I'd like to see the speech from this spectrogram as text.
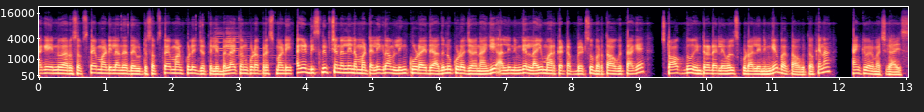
ಹಾಗೆ ಇನ್ನು ಯಾರು ಸಬ್ಸ್ಕ್ರೈಬ್ ಮಾಡಿಲ್ಲ ಅಂದ್ರೆ ದಯವಿಟ್ಟು ಸಬ್ಸ್ಕ್ರೈಬ್ ಮಾಡ್ಕೊಳ್ಳಿ. ಜೊತೆಲಿ ಬೆಲ್ ಐಕಾನ್ ಕೂಡ ಪ್ರೆಸ್ ಮಾಡಿ. ಹಾಗೆ ಡಿಸ್ಕ್ರಿಪ್ಷನ್ ಅಲ್ಲಿ ನಮ್ಮ ಟೆಲಿಗ್ರಾಮ್ ಲಿಂಕ್ ಕೂಡ ಇದೆ, ಅದನ್ನು ಕೂಡ ಜಾಯ್ನ್ ಆಗಿ ಅಲ್ಲಿ ನಿಮಗೆ ಲೈವ್ ಮಾರ್ಕೆಟ್ ಅಪ್ಡೇಟ್ಸ್ ಬರ್ತಾ ಹೋಗುತ್ತೆ. ಹಾಗೆ ಸ್ಟಾಕ್ದು ಇಂಟರ್ಡೇ ಲೆವೆಲ್ಸ್ ಕೂಡ ಅಲ್ಲಿ ನಿಮಗೆ ಬರ್ತಾ ಹೋಗುತ್ತೆ ಓಕೆನಾ thank you very much guys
